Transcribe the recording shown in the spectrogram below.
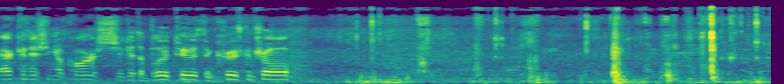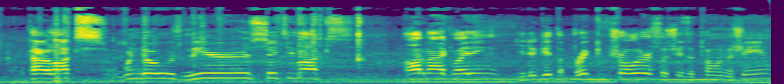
air conditioning of course. You get the Bluetooth and cruise control. Power locks, windows, mirrors, safety locks, automatic lighting. You do get the brake controller, so she's a towing machine.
